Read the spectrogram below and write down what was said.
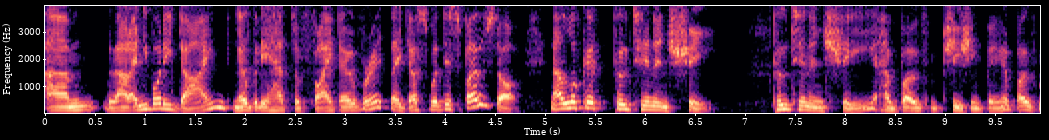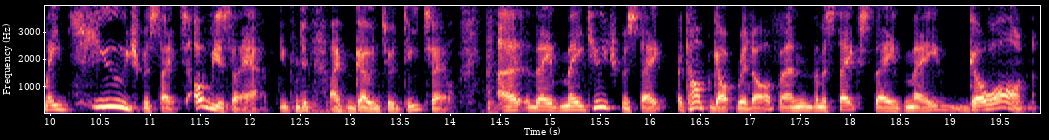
um, without anybody dying. Nobody had to fight over it; they just were disposed of. Now look at Putin and Xi. Putin and Xi have both Xi Jinping have both made huge mistakes. Obviously, they have. You can do. I can go into detail. Uh, they've made huge mistakes. They can't be got rid of, and the mistakes they've made go on.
